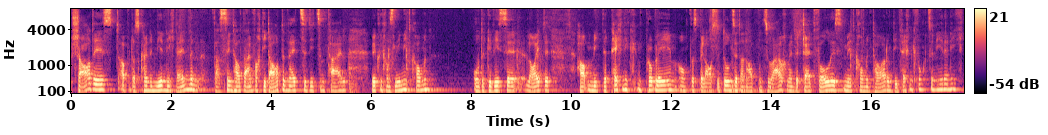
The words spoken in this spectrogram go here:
schade ist, aber das können wir nicht ändern, das sind halt einfach die Datennetze, die zum Teil wirklich ans Limit kommen oder gewisse Leute haben mit der Technik ein Problem und das belastet uns ja dann ab und zu auch, wenn der Chat voll ist mit Kommentaren, die Technik funktioniert nicht.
